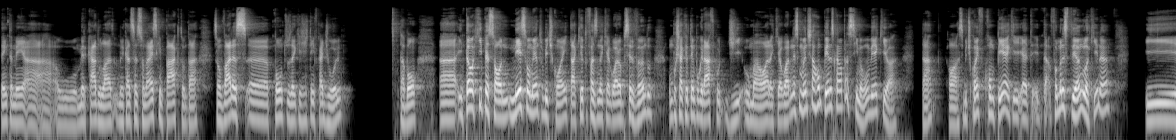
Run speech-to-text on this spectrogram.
tem também a, a, o mercado lá, mercados tradicionais que impactam, tá? São vários uh, pontos aí que a gente tem que ficar de olho, tá bom? Uh, então aqui, pessoal, nesse momento o Bitcoin, tá? Aqui eu estou fazendo aqui agora, observando. Vamos puxar aqui o tempo gráfico de uma hora aqui agora. Nesse momento está rompendo esse canal para cima. Vamos ver aqui, ó. Tá? Ó, se o Bitcoin romper aqui, é, tá formando esse triângulo aqui, né? E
